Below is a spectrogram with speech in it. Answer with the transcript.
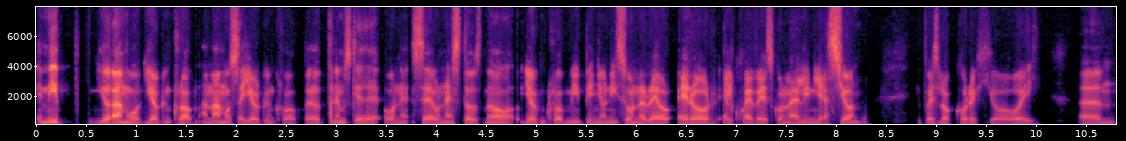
en mi yo amo Jürgen Klopp, amamos a Jürgen Klopp, pero tenemos que ser honestos, ¿no? Jürgen Klopp, mi opinión, hizo un error, el jueves con la alineación y pues lo corrigió hoy. En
